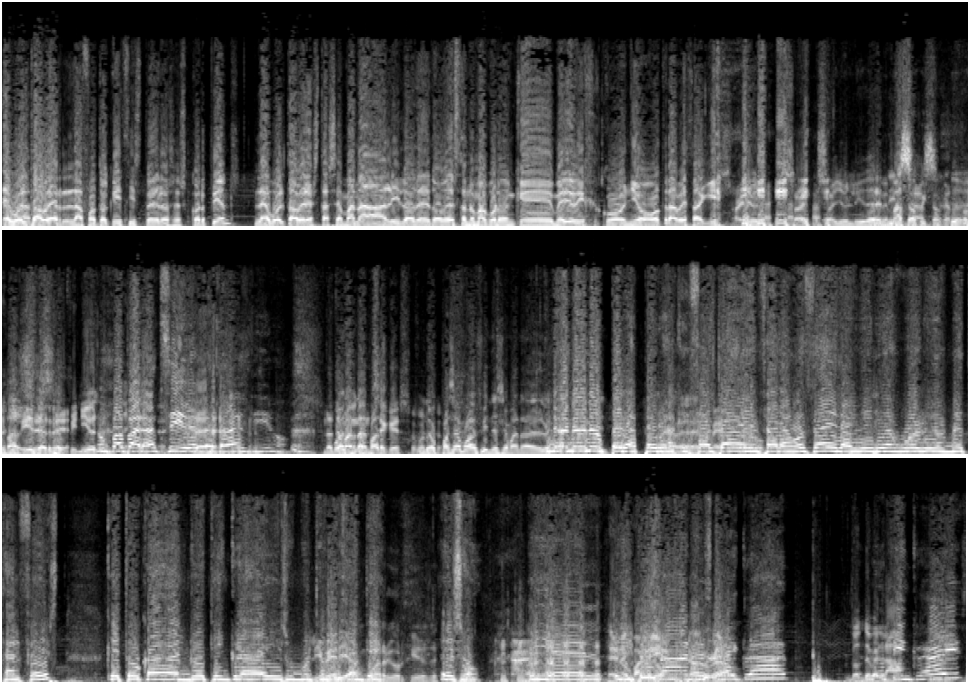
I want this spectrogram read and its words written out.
he vuelto a ver la foto que hiciste de los Scorpions, la he vuelto a ver esta semana al hilo de todo esto, no me acuerdo en qué medio, dije, coño, otra vez aquí. Soy un, soy, un líder de masas, total, líder de opinión. Un paparazzi, de verdad, tío. No te mandan cheques. Nos pasamos al fin de semana del... No, no, no, espera, espera, que falta en Zaragoza el Iberian Warrior Metal Fest que tocan Rotting Cries, un montón de gente. Eso. y el, el Skyclad. ¿Dónde Rotting Cries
